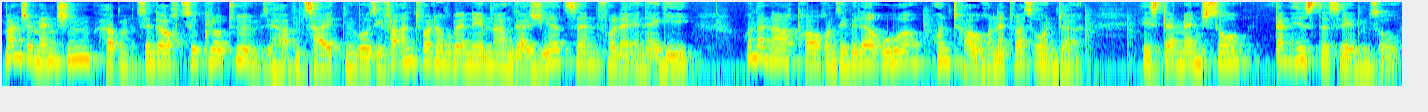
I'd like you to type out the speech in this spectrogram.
Manche Menschen haben, sind auch Zyklotyp. Sie haben Zeiten, wo sie Verantwortung übernehmen, engagiert sind, voller Energie und danach brauchen sie wieder Ruhe und tauchen etwas unter. Ist der Mensch so, dann ist es eben so.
